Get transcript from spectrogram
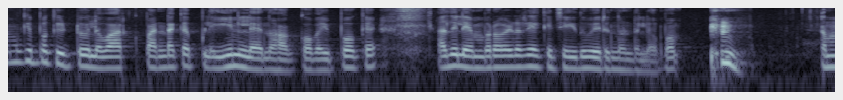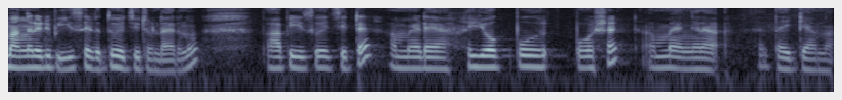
നമുക്കിപ്പോൾ കിട്ടുമല്ലോ വർക്ക് പണ്ടൊക്കെ പ്ലെയിൻ അല്ലായിരുന്നു ഹക്കോബ. ഇപ്പോൾ ഒക്കെ അതിൽ എംബ്രോയ്ഡറി ഒക്കെ ചെയ്തു വരുന്നുണ്ടല്ലോ. അപ്പം അമ്മ അങ്ങനെ ഒരു പീസ് എടുത്തു വെച്ചിട്ടുണ്ടായിരുന്നു. അപ്പോൾ ആ പീസ് വെച്ചിട്ട് അമ്മയുടെ യോക്ക് പോ പോർഷൻ അമ്മ അങ്ങനെ തയ്ക്കാമെന്ന.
